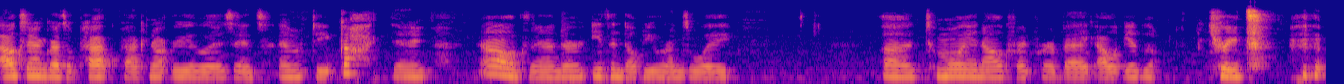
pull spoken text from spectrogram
Alexander grabs a backpack, not realizing it's empty. God dang. Alexander. Ethan W. runs away. Uh, Tamoy and Alec fight for a bag. Alec gives a treat. I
